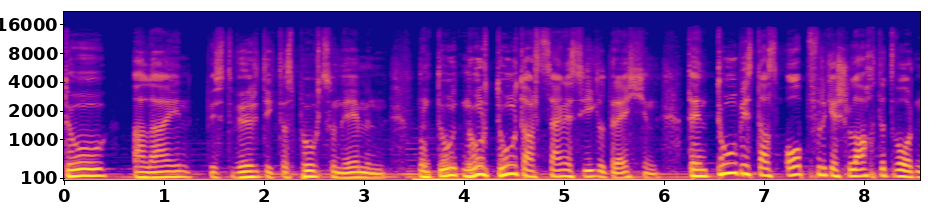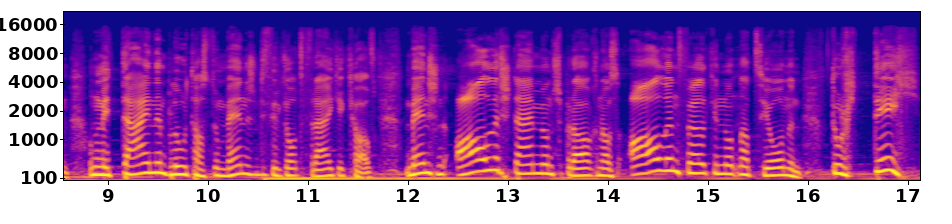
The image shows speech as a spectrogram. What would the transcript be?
Du allein bist würdig, das Buch zu nehmen. Und du, nur du darfst seine Siegel brechen. Denn du bist als Opfer geschlachtet worden. Und mit deinem Blut hast du Menschen für Gott freigekauft. Menschen aller Stämme und Sprachen, aus allen Völkern und Nationen. Durch dich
